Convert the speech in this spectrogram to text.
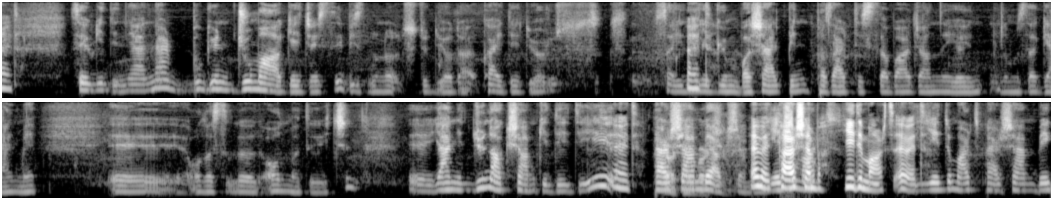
Evet. Sevgili dinleyenler bugün Cuma gecesi biz bunu stüdyoda kaydediyoruz. Sayın Evet. Nilgün Başalp'in pazartesi sabahı canlı yayınımıza gelme e, olasılığı olmadığı için. e, yani dün akşamki dediği Evet. Perşembe, Perşembe akşamı. Evet, 7 Perşembe. Mart 7 Mart. Evet. 7 Mart Perşembe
